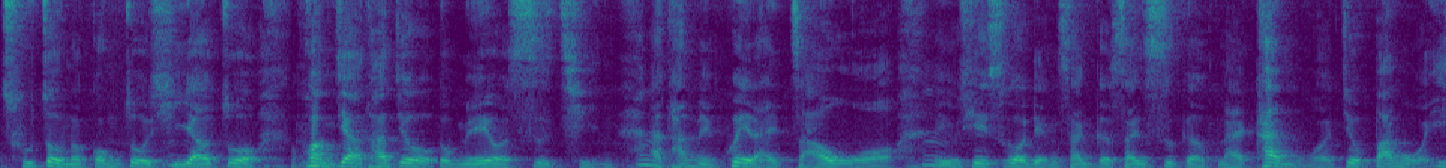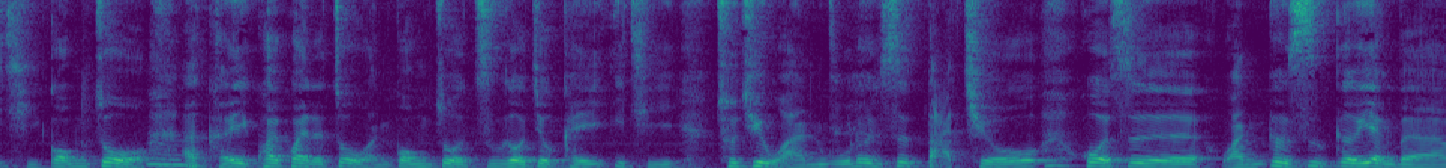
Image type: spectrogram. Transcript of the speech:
出。众的工作需要做，放假他就都没有事情啊，他们会来找我，有些时候两三个、三四个来看我，就帮我一起工作啊，可以快快的做完工作之后，就可以一起出去玩，无论是打球或是玩各式各样的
